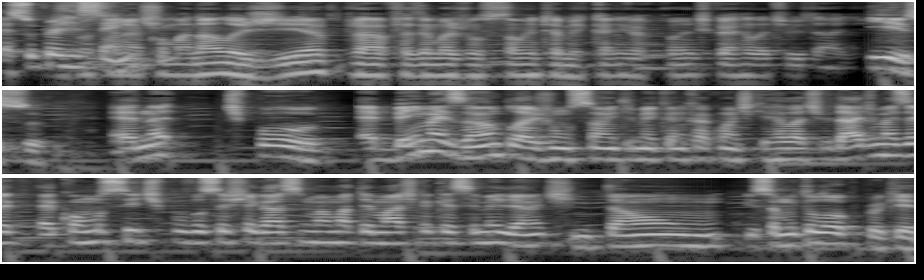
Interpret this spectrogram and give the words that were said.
é super Funciona recente. como analogia pra fazer uma junção entre a mecânica quântica e a relatividade. Isso. É, né, tipo, é bem mais ampla a junção entre mecânica quântica e relatividade, mas é, é como se, tipo, você chegasse numa matemática que é semelhante. Então, isso é muito louco, porque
